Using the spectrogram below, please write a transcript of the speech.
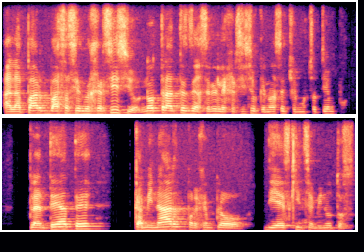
a la par vas haciendo ejercicio. No trates de hacer el ejercicio que no has hecho en mucho tiempo. Plantéate caminar, por ejemplo, 10, 15 minutos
